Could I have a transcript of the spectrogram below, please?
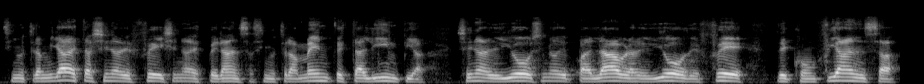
si nuestra mirada está llena de fe, llena de esperanza, si nuestra mente está limpia, llena de Dios, llena de palabras de Dios, de fe, de confianza,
